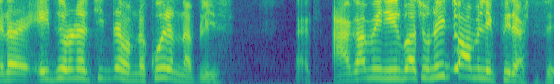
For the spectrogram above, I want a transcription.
এটা এই ধরনের চিন্তা ভাবনা করেন না প্লিজ আগামী নির্বাচনেই তো আওয়ামী লীগ ফিরে আসতেছে।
